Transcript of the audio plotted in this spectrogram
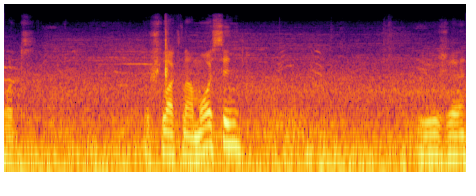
Вот. Ушла к нам осень. И уже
